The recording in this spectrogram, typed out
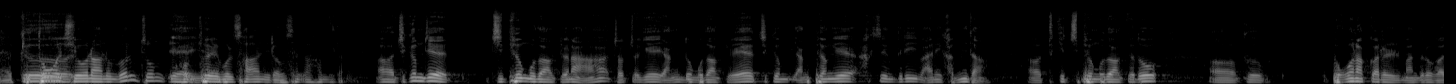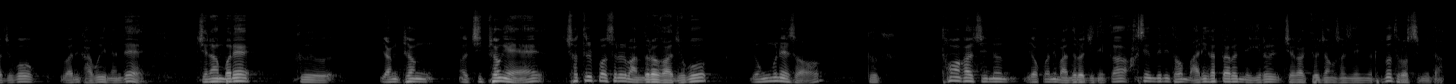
어, 그- 교통을 지원하는 건좀 예, 검토해볼 사안이라고 생각합니다. 아, 지금 이제 지평고등학교나 저쪽에 양동고등학교에 지금 양평의 학생들이 많이 갑니다. 어, 특히 지평고등학교도 어, 그 보건학과를 만들어 가지고 많이 가고 있는데 지난번에 그 양평 어, 지평에 셔틀버스를 만들어 가지고 용문에서 그 통학할 수 있는 여건이 만들어지니까 학생들이 더 많이 갔다는 얘기를 제가 교장 선생님으로부터 들었습니다.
